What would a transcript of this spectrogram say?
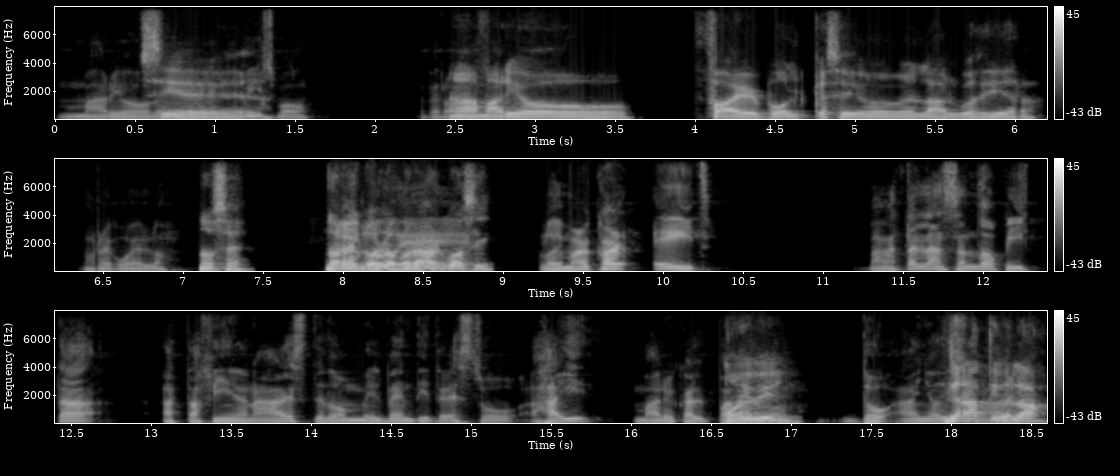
Mario de, eh, béisbol. ah, Mario Fireball, qué sé yo, algo así era. No recuerdo. No sé. No recuerdo, pero algo así. Lo de Mario Kart 8 van a estar lanzando pistas hasta finales de 2023. So, hay Mario Kart para Muy bien. Dos años. Gratis, ¿verdad?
